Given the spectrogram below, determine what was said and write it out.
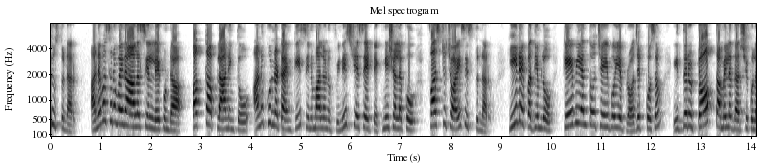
చూస్తున్నారు. అనవసరమైన ఆలస్యం లేకుండా పక్కా ప్లానింగ్తో అనుకున్న టైంకి సినిమాలను ఫినిష్ చేసే టెక్నీషియన్లకు ఫస్ట్ చాయిస్ ఇస్తున్నారు. ఈ నేపథ్యంలో కేవీఎన్తో చేయబోయే ప్రాజెక్ట్ కోసం ఇద్దరు టాప్ తమిళ దర్శకుల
